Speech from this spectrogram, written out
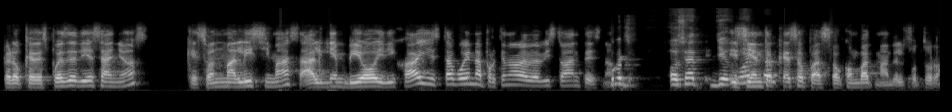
pero que después de 10 años, que son malísimas, alguien vio y dijo, ay, está buena, ¿por qué no la había visto antes? ¿no? Pues, o sea, llegó y siento que eso pasó con Batman del futuro.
